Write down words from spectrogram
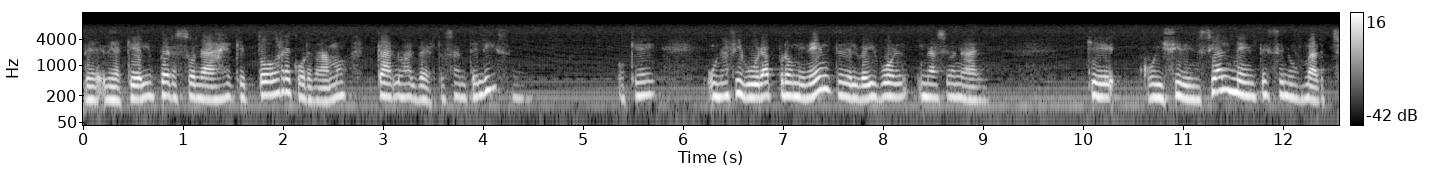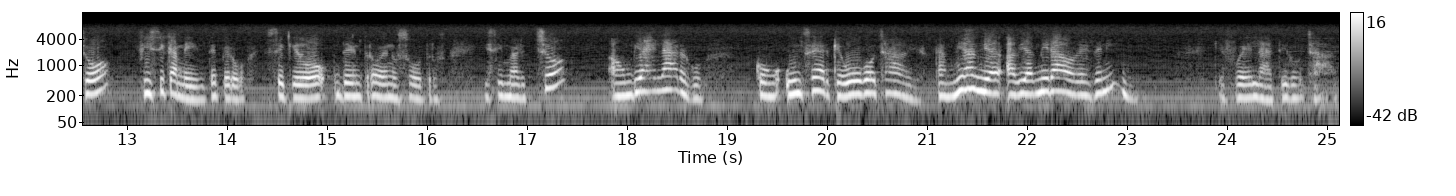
de, aquel personaje que todos recordamos, Carlos Alberto Santeliz, ¿ok? Una figura prominente del béisbol nacional que coincidencialmente se nos marchó físicamente, pero se quedó dentro de nosotros y se marchó a un viaje largo con un ser que Hugo Chávez también había admirado desde niño, que fue el látigo Chávez.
